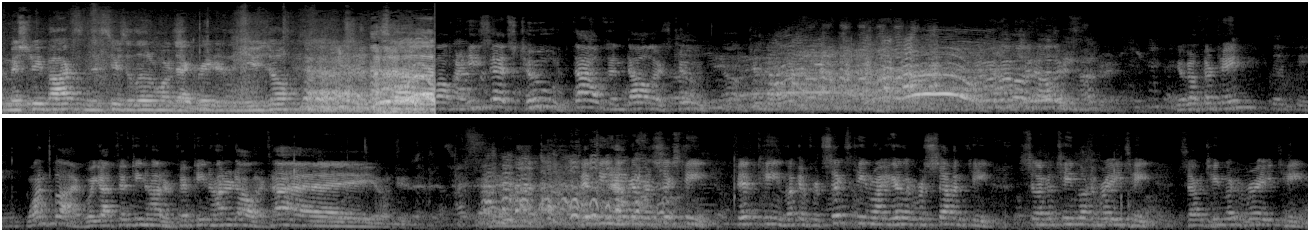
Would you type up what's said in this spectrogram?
a mystery box, and this year's a little more decorated than usual. So, uh, Well, He says two thousand dollars, two, two dollars. You go thirteen? One five, we got fifteen hundred, fifteen hundred dollars. Hey, don't do that. Fifteen hundred for sixteen, fifteen, looking for sixteen right here, looking for seventeen, seventeen looking for eighteen, seventeen looking for eighteen,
